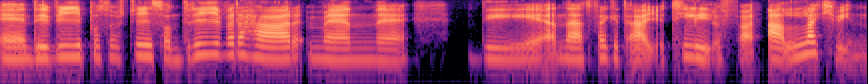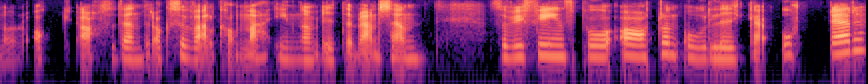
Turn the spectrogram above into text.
Det är vi på Society som driver det här men det nätverket är ju till för alla kvinnor och ja, studenter också välkomna inom IT-branschen. Så vi finns på 18 olika orter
